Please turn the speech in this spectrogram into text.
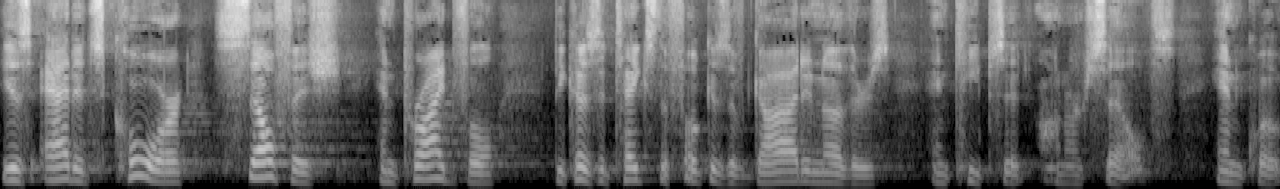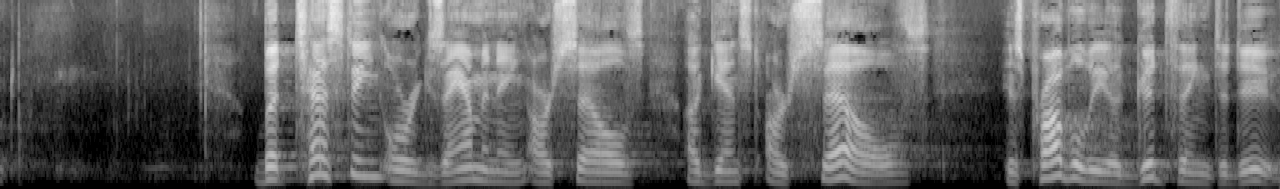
is at its core selfish and prideful because it takes the focus of God and others and keeps it on ourselves. End quote. But testing or examining ourselves against ourselves is probably a good thing to do.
